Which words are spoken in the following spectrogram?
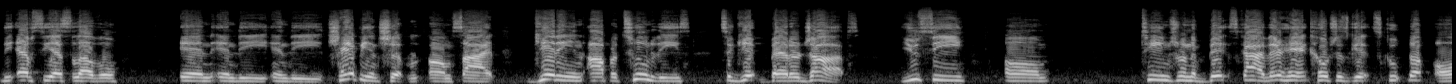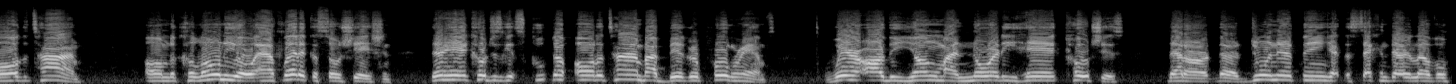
the FCS level in in the in the championship um, side getting opportunities to get better jobs. You see um, teams from the Big Sky, their head coaches get scooped up all the time. Um, the Colonial Athletic Association, their head coaches get scooped up all the time by bigger programs. Where are the young minority head coaches that are that are doing their thing at the secondary level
